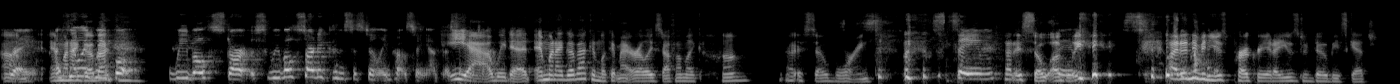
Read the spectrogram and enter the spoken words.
Um, Right. And I when I, go like back, we both we both start we both started consistently posting at this. yeah, we did. And when I go back and look at my early stuff, I'm like, huh, that is so boring. Same. that is so Same. ugly. I didn't even use Procreate. I used Adobe Sketch.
